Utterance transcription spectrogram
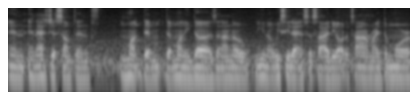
and, and that's just something mon- that, that money does. And I know, you know, we see that in society all the time, right? The more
